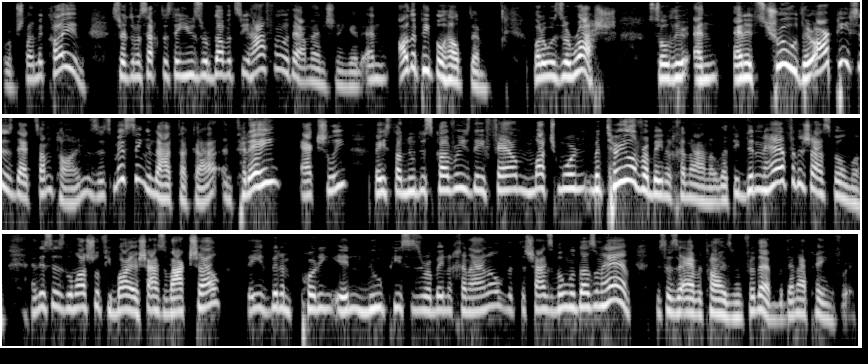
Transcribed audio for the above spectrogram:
Reb Shlomo Kayin. Certain Masechtas they used Reb David Tzvi without mentioning it, and other people helped them, but it was a rush. So there, and and it's true there are pieces that sometimes it's missing in the Hataka, and today actually, based on new discoveries, they found much more material of Rabbeinu Chananel that they didn't have for the Shas Vilna. And this is Lamashal, if you buy a Shas Vakshal, they've been putting in new pieces of Rabbeinu Chananel that the Shas Vilna doesn't have. This is an advertisement for them, but they're not paying for it.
